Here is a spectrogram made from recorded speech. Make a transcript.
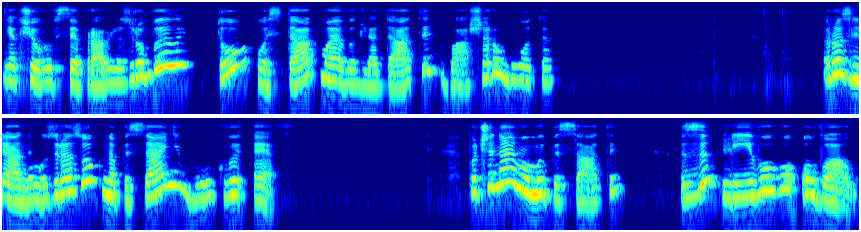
Якщо ви все правильно зробили, то ось так має виглядати ваша робота. Розглянемо зразок написання букви F. Починаємо ми писати з лівого овалу.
